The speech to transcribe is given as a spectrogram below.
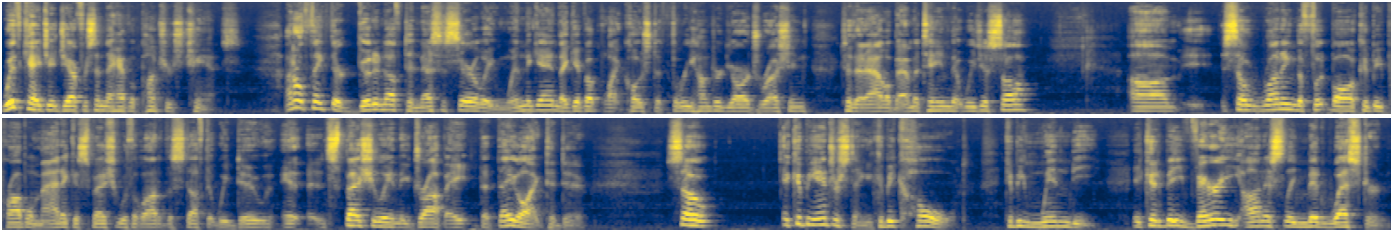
With KJ Jefferson, they have a puncher's chance. I don't think they're good enough to necessarily win the game. They give up like close to 300 yards rushing to that Alabama team that we just saw. Um, so running the football could be problematic, especially with a lot of the stuff that we do, especially in the drop eight that they like to do. So it could be interesting. It could be cold. It could be windy. It could be very honestly Midwestern,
